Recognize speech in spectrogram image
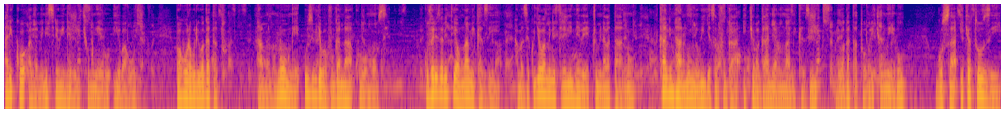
Ariko abiha minisitiri w'intebe buri cyumweru iyo bahuye. Bahura buri wa gatatu. Nta muntu n'umwe uzi ibyo bavugana kuri uwo munsi. Kuva elizabeth yaba umwamikazi hamaze kujyaho abaminisitiri b'intebe cumi na batanu kandi nta n'umwe wigeze avuga icyo baganira n'umwamikazi buri wa gatatu wa buri cyumweru. Gusa icyo tuzi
